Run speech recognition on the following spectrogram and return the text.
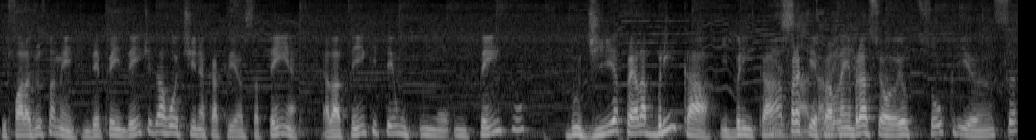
e fala justamente, independente da rotina que a criança tenha, ela tem que ter um, um, um tempo do dia para ela brincar. E brincar para quê? Para ela lembrar assim, ó, eu sou criança,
